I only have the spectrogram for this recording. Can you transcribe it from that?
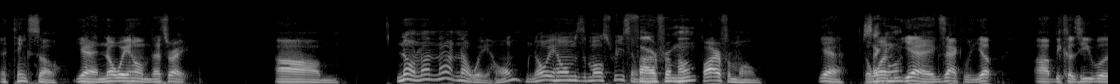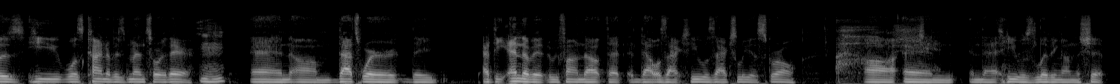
I think so. Yeah, No Way Home, that's right. Um no, not not No Way Home. No Way Home is the most recent Far one. From Home. Far from home. Yeah. The one, one? Yeah, exactly. Yep. Uh because he was he was kind of his mentor there. Mm-hmm. And um that's where they at the end of it we found out that that was actually he was actually a Skrull. Oh, uh and and that he was living on the ship.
